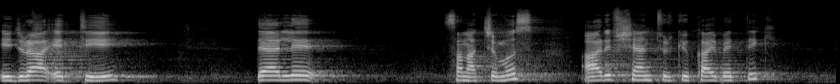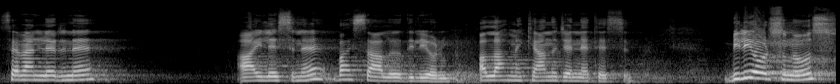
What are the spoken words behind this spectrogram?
icra ettiği değerli sanatçımız Arif Şentürk'ü kaybettik. Sevenlerine, ailesine başsağlığı diliyorum. Allah mekanı cennet etsin. Biliyorsunuz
